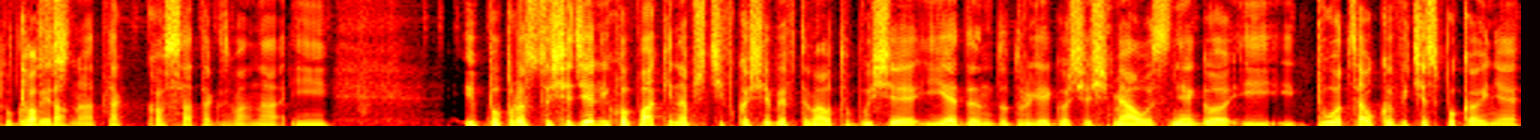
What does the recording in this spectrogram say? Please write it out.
długowieczna tak, kosa tak zwana i, i po prostu siedzieli chłopaki naprzeciwko siebie w tym autobusie i jeden do drugiego się śmiało z niego i, i było całkowicie spokojnie.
